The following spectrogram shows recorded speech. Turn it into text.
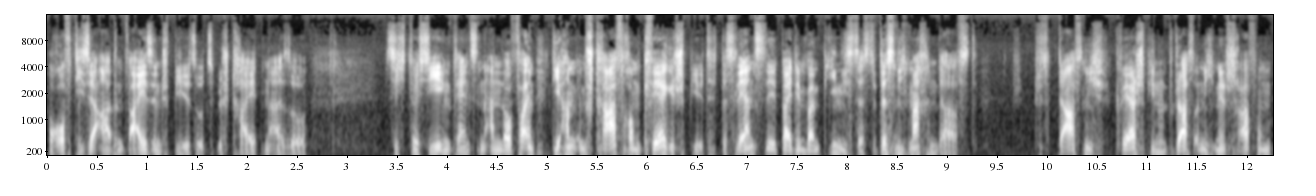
auch auf diese Art und Weise ein Spiel so zu bestreiten. Also sich durch jeden kleinsten Anlauf. Vor allem, die haben im Strafraum quer gespielt. Das lernst du bei den Bambinis, dass du das nicht machen darfst. Du darfst nicht quer spielen und du darfst auch nicht in den Strafraum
